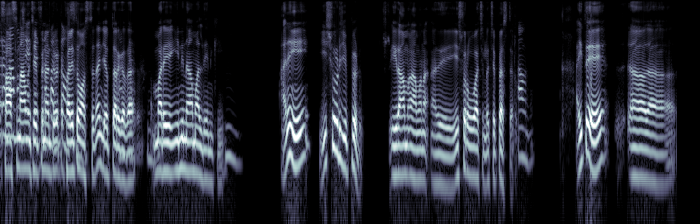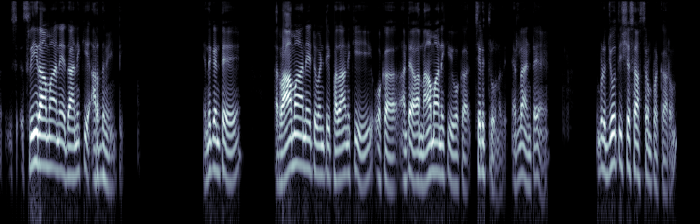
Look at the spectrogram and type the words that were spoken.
సహస్రనామం చెప్పినటువంటి ఫలితం వస్తుంది అని చెప్తారు కదా. మరి ఇన్ని నామాలు దేనికి. అని ఈశ్వరుడు చెప్పాడు శ్రీరామ రామన అది ఈశ్వర వాచలో చెప్పేస్తారు. అయితే శ్రీరామ అనే దానికి అర్థం ఏంటి ఎందుకంటే రామ అనేటువంటి పదానికి ఒక అంటే ఆ నామానికి ఒక చరిత్ర ఉన్నది. ఎట్లా అంటే ఇప్పుడు జ్యోతిష్య శాస్త్రం ప్రకారం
